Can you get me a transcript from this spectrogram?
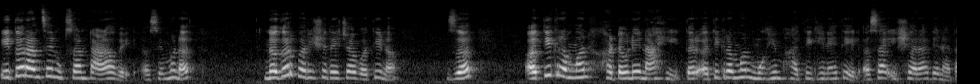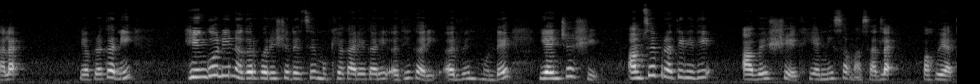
इतरांचे नुकसान टाळावे असे म्हणत नगर परिषदेच्या वतीनं जर अतिक्रमण हटवले नाही तर अतिक्रमण मोहीम हाती घेण्यात येईल असा इशारा देण्यात आला या प्रकरणी हिंगोली नगर परिषदेचे मुख्य कार्यकारी अधिकारी अरविंद मुंडे यांच्याशी आमचे प्रतिनिधी आवेश शेख यांनी संवाद साधलाय. Powiat.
